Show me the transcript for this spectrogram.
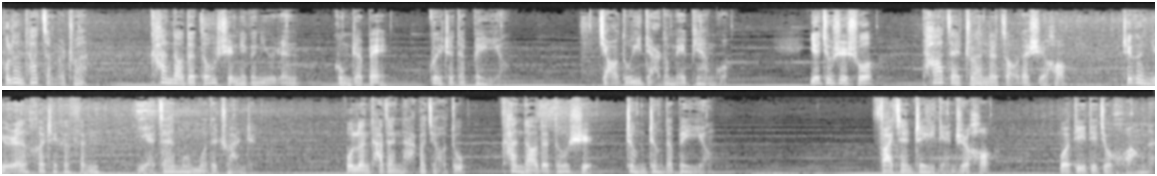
不论他怎么转，看到的都是那个女人弓着背。跪着的背影，角度一点都没变过。也就是说，他在转着走的时候，这个女人和这个坟也在默默地转着。无论他在哪个角度看到的，都是正正的背影。发现这一点之后，我弟弟就慌了，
